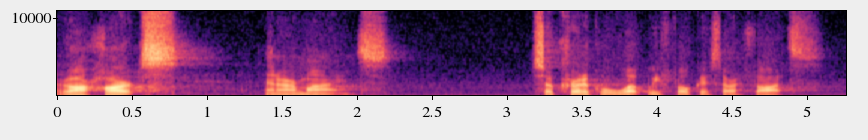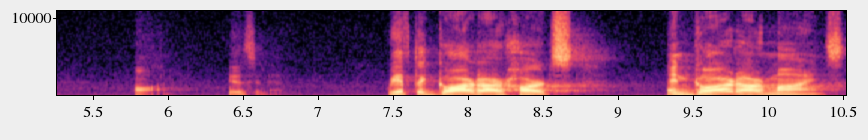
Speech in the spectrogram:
at our hearts and our minds. So critical what we focus our thoughts on, isn't it? We have to guard our hearts and guard our minds,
